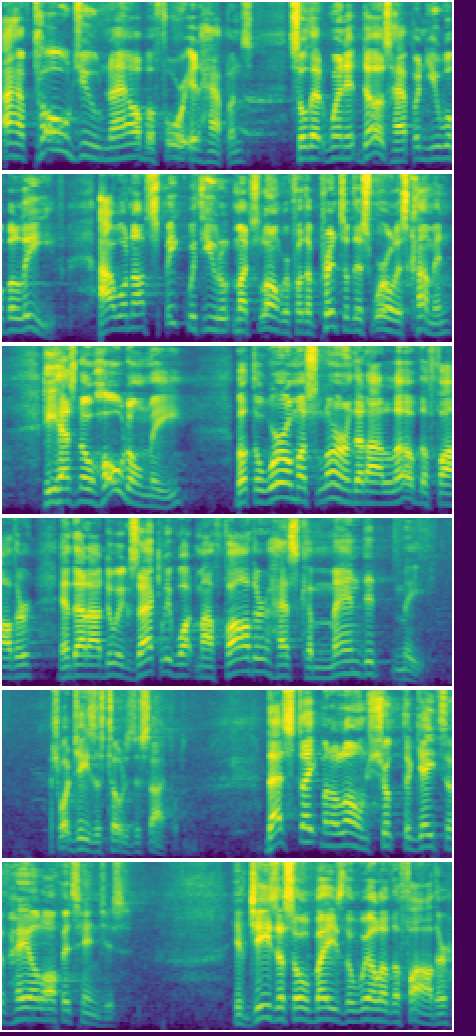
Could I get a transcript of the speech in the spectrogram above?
I have told you now before it happens, so that when it does happen, you will believe. I will not speak with you much longer, for the prince of this world is coming. He has no hold on me, but the world must learn that I love the Father and that I do exactly what my Father has commanded me. That's what Jesus told his disciples. That statement alone shook the gates of hell off its hinges. If Jesus obeys the will of the Father,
